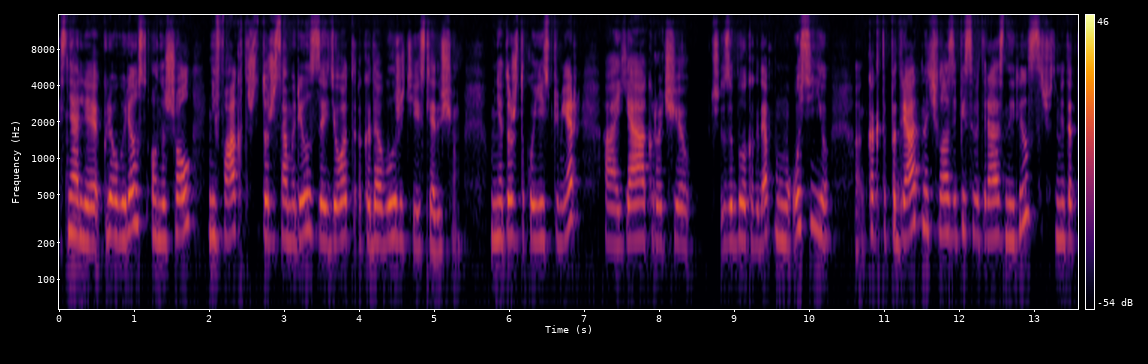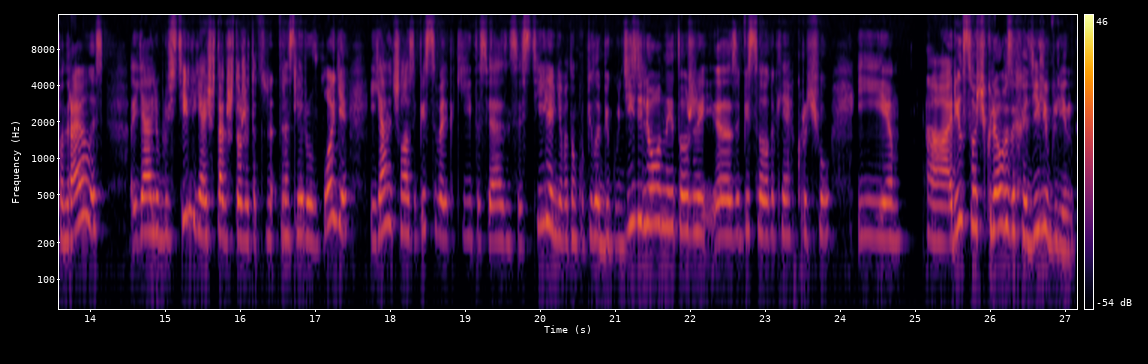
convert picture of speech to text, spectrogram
сняли клевый рилс, он зашел, не факт, что тот же самый рилс зайдет, когда выложите следующим. У меня тоже такой есть пример. А, я, короче, забыла когда, по-моему, осенью, как-то подряд начала записывать разные рилсы, что-то мне так понравилось. Я люблю стиль, я еще также тоже это транслирую в блоге, и я начала записывать какие-то связанные со стилем, я потом купила бигуди зеленые, тоже э, записывала, как я их кручу, и а, рилсы очень клево заходили, блин.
